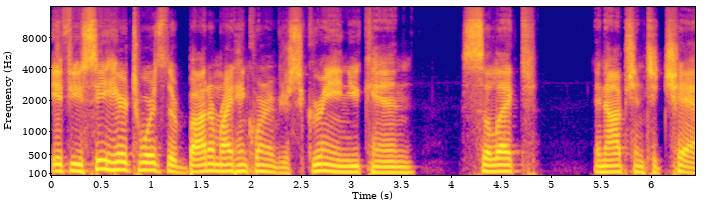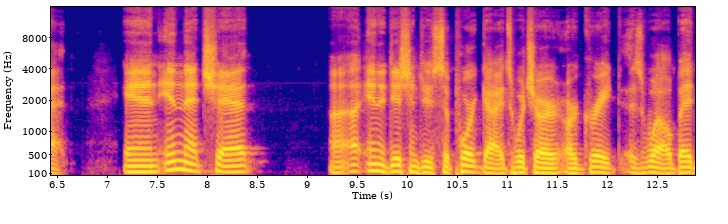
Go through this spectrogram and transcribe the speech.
If you see here towards the bottom right hand corner of your screen, you can select an option to chat. And in that chat, uh, in addition to support guides, which are, are great as well, but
